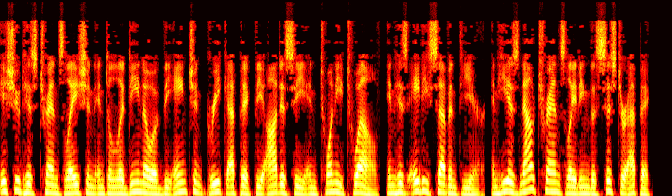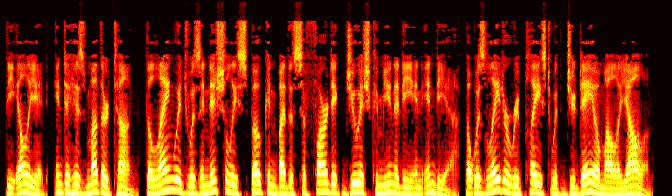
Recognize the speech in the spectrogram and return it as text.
issued his translation into Ladino of the ancient Greek epic The Odyssey in 2012, in his 87th year, and he is now translating the sister epic, the Iliad, into his mother tongue. The language was initially spoken by the Sephardic Jewish community in India, but was later replaced with Judeo-Malayalam.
